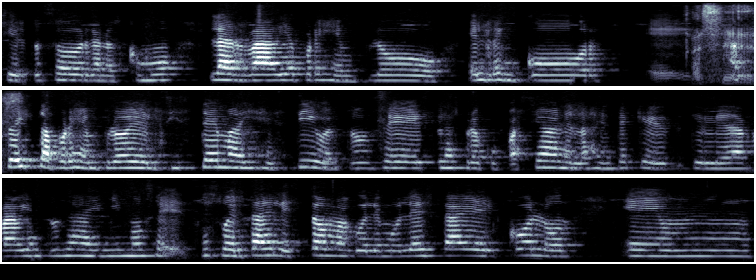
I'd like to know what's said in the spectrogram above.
ciertos órganos, como la rabia, por ejemplo, el rencor, eh, afecta, por ejemplo, el sistema digestivo, entonces las preocupaciones, la gente que, le da rabia, entonces ahí mismo se, suelta el estómago, le molesta el colon, em,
